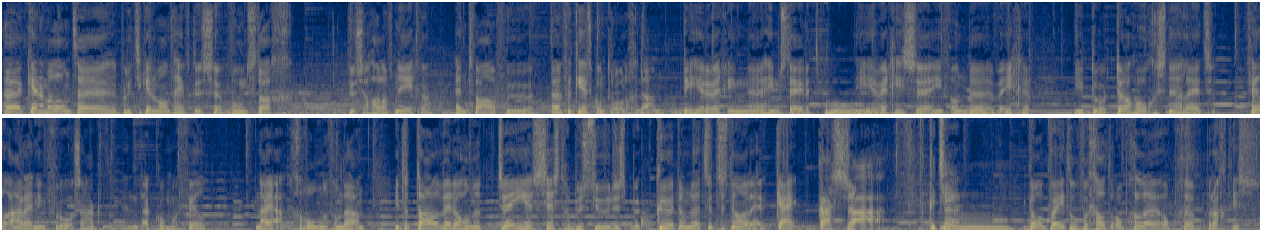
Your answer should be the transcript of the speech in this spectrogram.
Eh, Kennemerland, eh, politie Kennemerland heeft dus eh, woensdag tussen half negen en twaalf uur een verkeerscontrole gedaan. Op de Herenweg in Heemstede. Oeh. De Herenweg is een van de wegen die door te hoge snelheid veel aanrijding veroorzaakt. En daar komen veel nou ja, gewonden vandaan. In totaal werden 162 bestuurders bekeurd omdat ze te snel reden. Kijk, kassa! Kaching. Ik wil ook weten hoeveel geld er opgebracht is.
